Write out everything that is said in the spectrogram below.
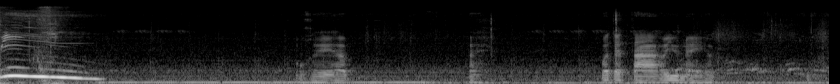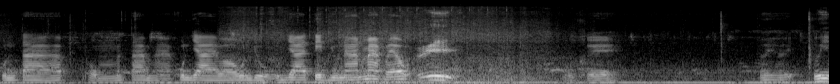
วิ่งโอเคครับ ไป ว่าแต่ตาเขาอยู่ไหนครับ คุณตาครับ ผมมาตามหาคุณยายวอคุณอยู่ คุณยายติดอยู่นานมากแล้วโอเค เฮ้ยเฮ้ยเฮ้ย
